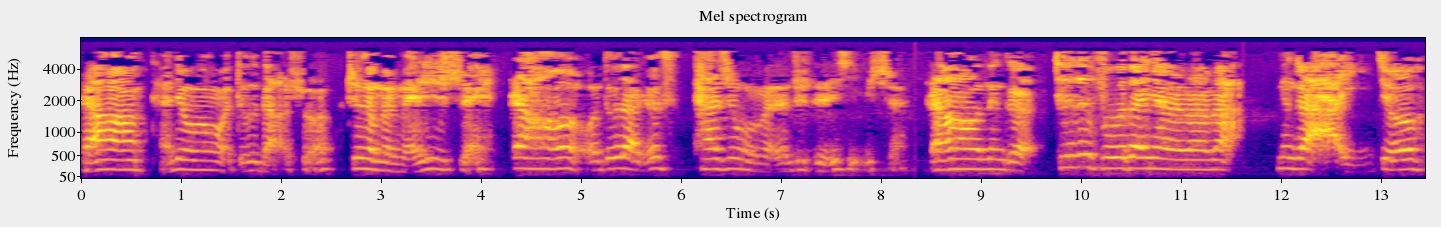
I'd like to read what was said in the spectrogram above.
然后他就问我督导说：“这个妹妹是谁？”然后我督导就她是我们的实习生。然后那个就是服务对象的妈妈，那个阿姨就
